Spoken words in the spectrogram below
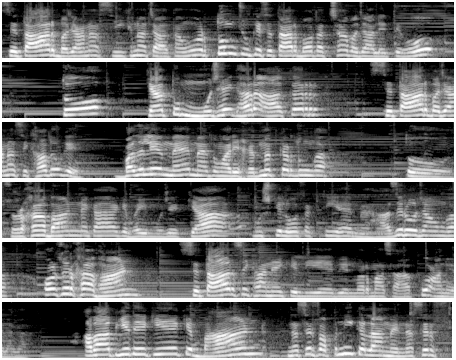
सितार बजाना सीखना चाहता हूँ और तुम चूँकि सितार बहुत अच्छा बजा लेते हो तो क्या तुम मुझे घर आकर सितार बजाना सिखा दोगे? बदले में मैं तुम्हारी खिदमत कर दूँगा। तो सुरखा भान ने कहा कि भाई, मुझे क्या मुश्किल हो सकती है? मैं हाजिर हो जाऊँगा। और सुरखा भान सितार सिखाने के लिए बीन वर्मा साहब को आने लगा। अब आप ये देखिए कि भांड न सिर्फ़ अपनी कला में, न सिर्फ़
